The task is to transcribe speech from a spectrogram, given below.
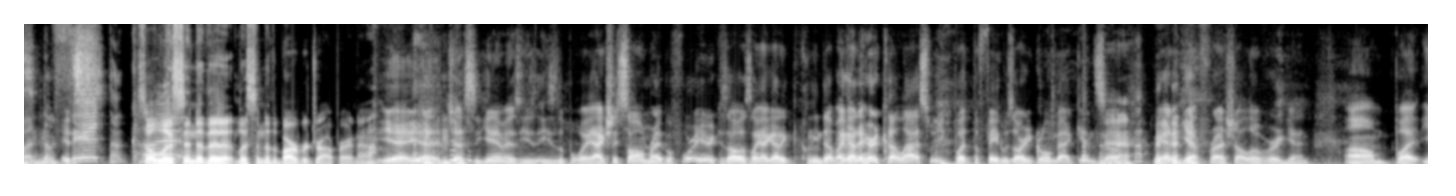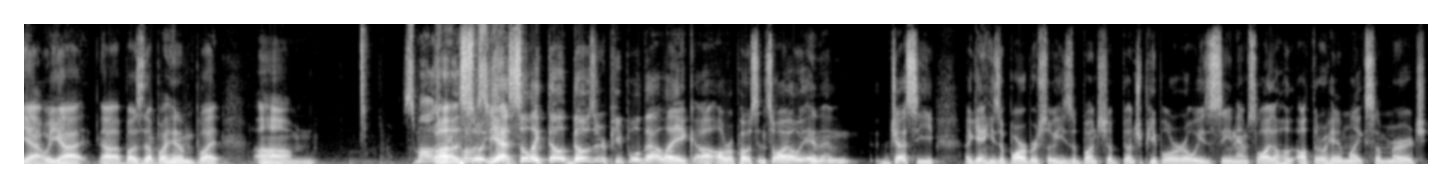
but the fit, the cut. So listen to the listen to the barber drop right now. Yeah, yeah, Jesse Gamez, he's he's the boy. I actually saw him right before here because I was like, I got it cleaned up. I got a haircut last week, but the fade was already growing back in, so Yeah. we had to get fresh all over again. Um, but yeah, we got uh, buzzed up on him, but um, Smalls uh, so yeah, so like th- those are people that like uh, I'll repost, and so I always and, and Jesse again, he's a barber, so he's a bunch of bunch of people are always seeing him, so I'll, I'll throw him like some merch,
